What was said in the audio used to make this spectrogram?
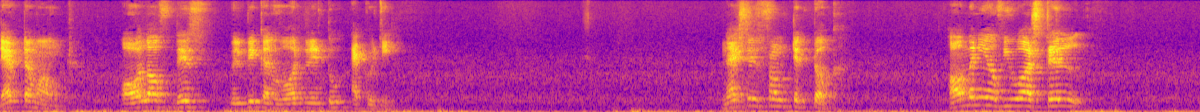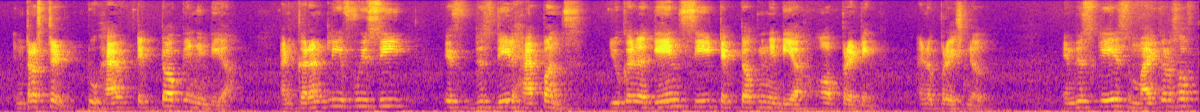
debt amount all of this will be converted into equity. Next is from TikTok. How many of you are still interested to have TikTok in India? And currently, if we see if this deal happens, you can again see TikTok in India operating and operational. In this case, Microsoft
